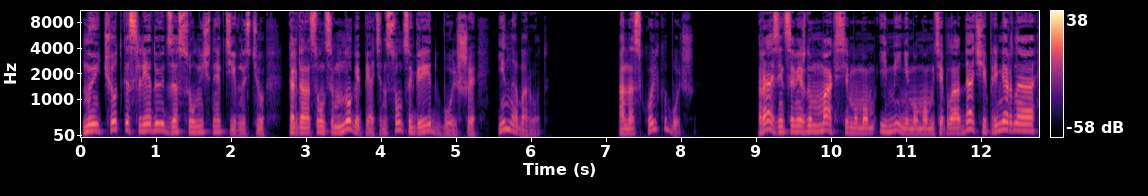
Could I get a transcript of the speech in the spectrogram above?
но и четко следует за солнечной активностью. Когда на Солнце много пятен, Солнце греет больше, и наоборот. А насколько больше? Разница между максимумом и минимумом теплоотдачи примерно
